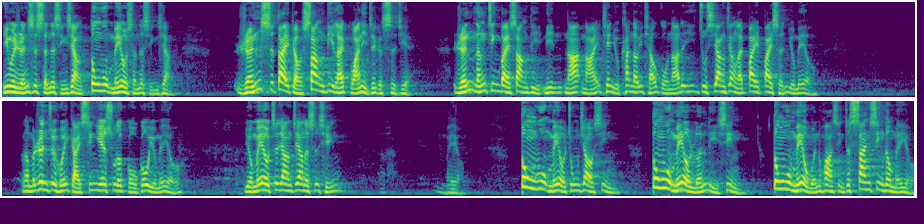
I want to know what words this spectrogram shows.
因为人是神的形象，动物没有神的形象，人是代表上帝来管理这个世界，人能敬拜上帝，你哪哪一天有看到一条狗拿着一炷香这样来拜拜神有没有？那么认罪悔改信耶稣的狗狗有没有？有没有这样这样的事情？没有。动物没有宗教性，动物没有伦理性，动物没有文化性，这三性都没有。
